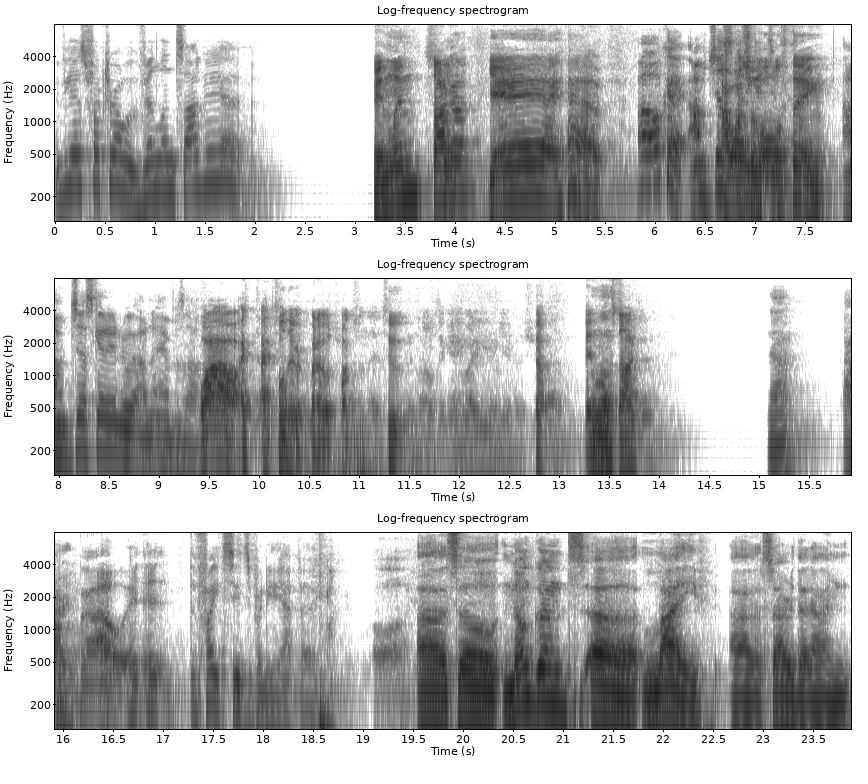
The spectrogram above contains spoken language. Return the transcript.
have you guys fucked around with Vinland Saga yet? Vinland Saga? Yeah, I have. Oh, okay. I'm just. I watched the getting whole into it. thing. I'm just getting into it on Amazon. Wow, I, I told everybody I was watching that too, and I don't think anybody even gave it a shot. Vinland Saga? No. All right. Bro, it, it, the fight scene's pretty epic. Uh, so Nungun's uh life. Uh, sorry that I'm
